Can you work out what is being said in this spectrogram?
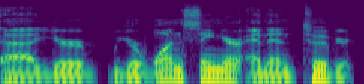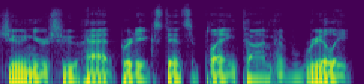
uh, your your one senior and then two of your juniors who had pretty extensive playing time have really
